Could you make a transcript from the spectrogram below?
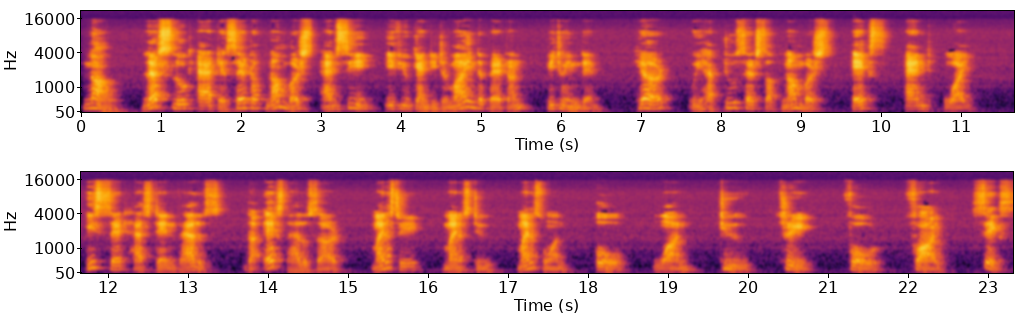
Now, let's look at a set of numbers and see if you can determine the pattern between them. Here, we have two sets of numbers, x and y. Each set has 10 values. The x values are minus 3, minus 2, minus 1, 0, 1, 2, 3, 4, 5, 6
